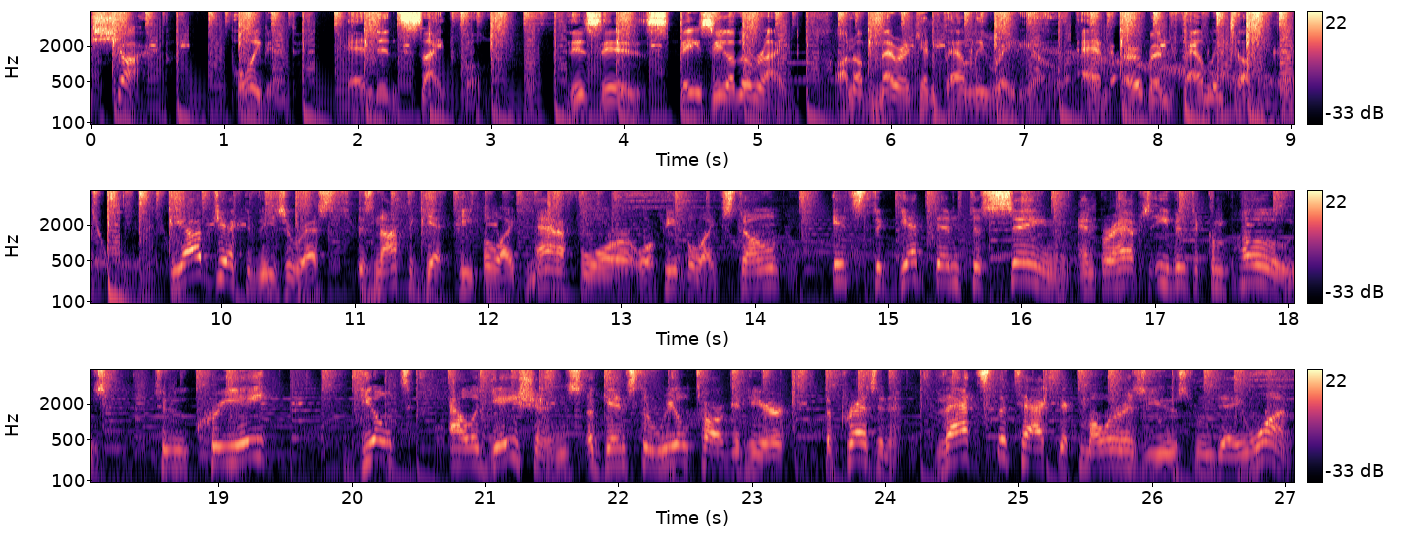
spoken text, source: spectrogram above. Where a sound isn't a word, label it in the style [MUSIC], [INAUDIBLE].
Sharp, pointed, and insightful. This is Stacy on the Right on American Family Radio and Urban Family Talk. The object of these arrests is not to get people like Manafort or people like Stone. It's to get them to sing and perhaps even to compose, to create guilt allegations against the real target here, the president. That's the tactic Mueller has used from day one.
